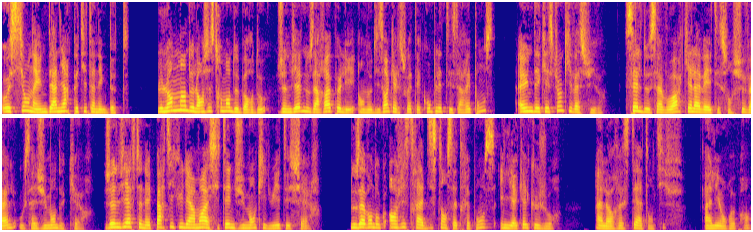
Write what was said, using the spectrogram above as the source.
Aussi, on a une dernière petite anecdote. Le lendemain de l'enregistrement de Bordeaux, Geneviève nous a rappelé en nous disant qu'elle souhaitait compléter sa réponse à une des questions qui va suivre, celle de savoir quel avait été son cheval ou sa jument de cœur. Geneviève tenait particulièrement à citer une jument qui lui était chère. Nous avons donc enregistré à distance cette réponse il y a quelques jours. Alors restez attentifs. Allez, on reprend.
